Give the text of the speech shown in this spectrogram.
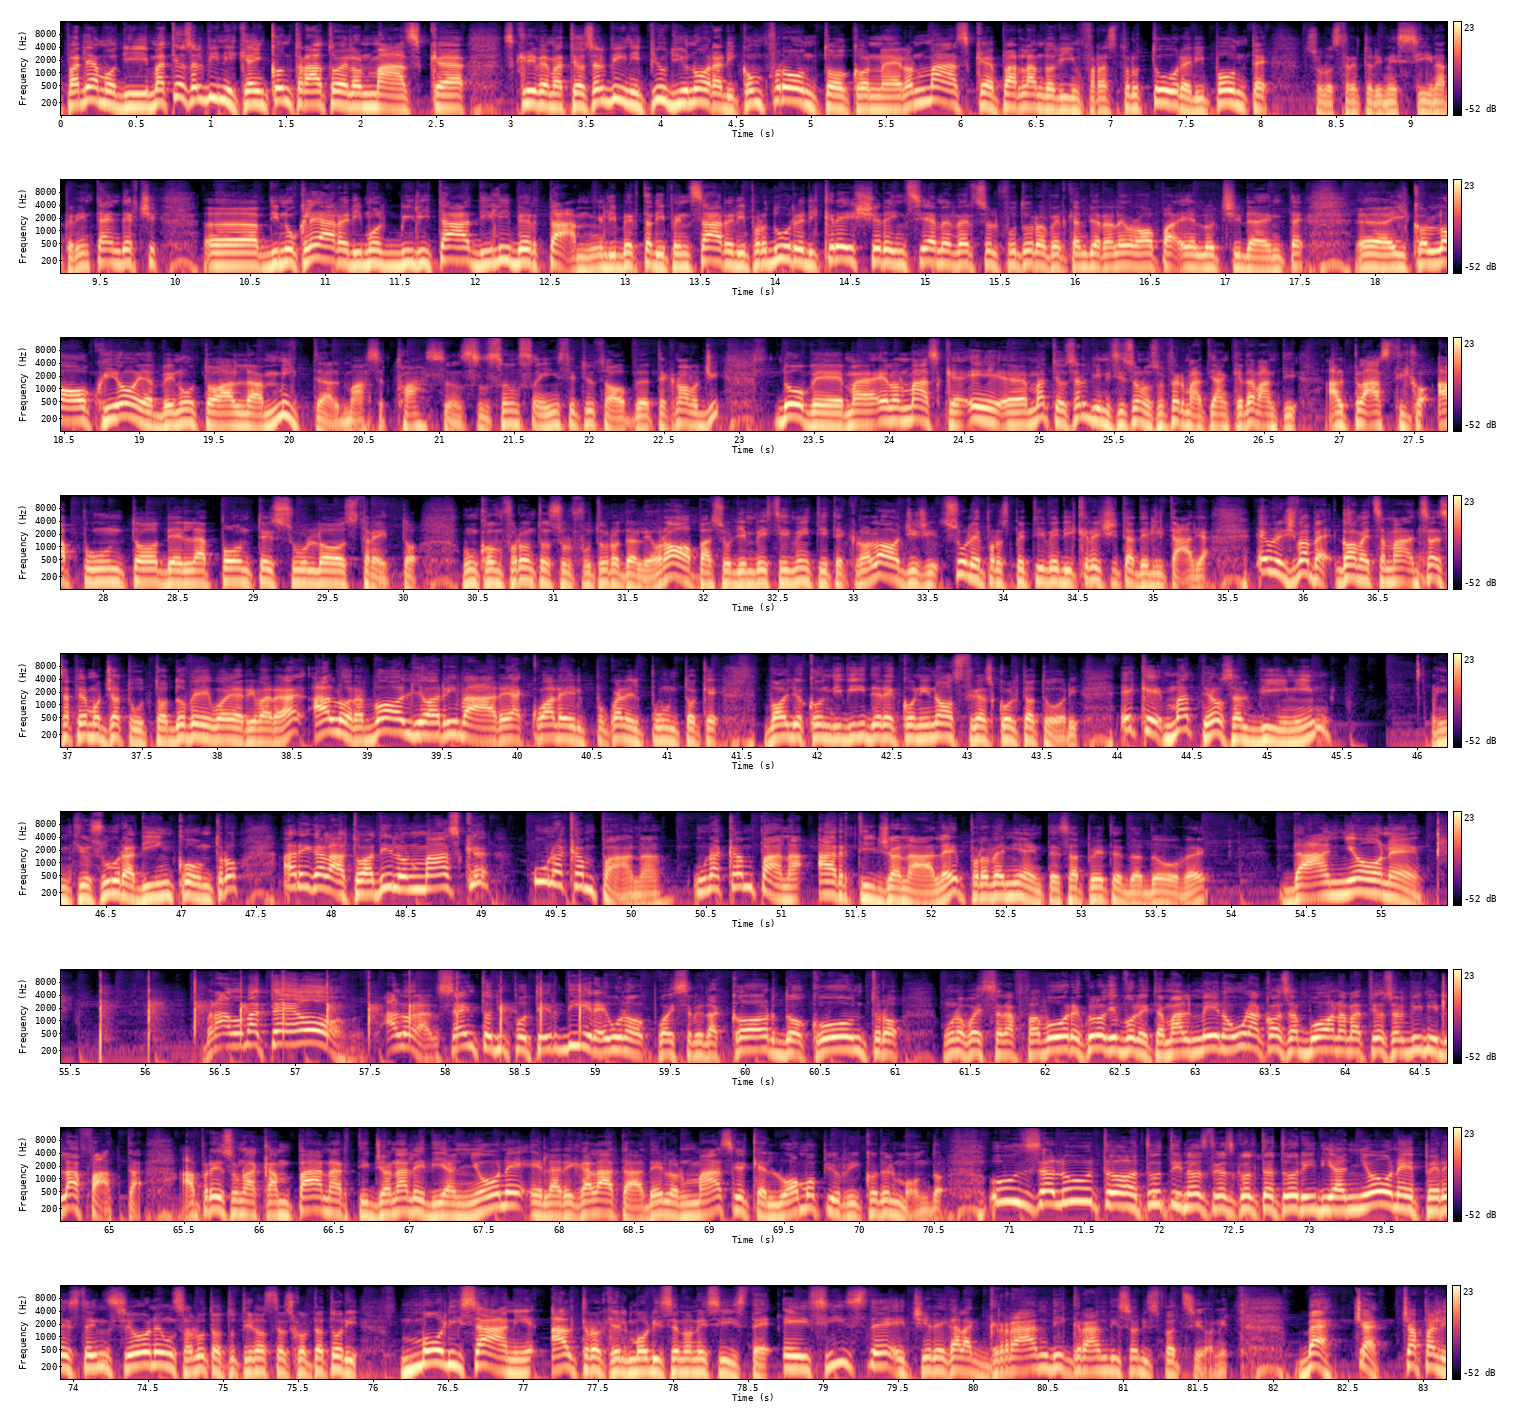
Parliamo di Matteo Salvini che ha incontrato Elon Musk. Scrive Matteo Salvini, più di un'ora di confronto con Elon Musk parlando di infrastrutture, di ponte sullo stretto di Messina per intenderci, eh, di nucleare, di mobilità, di libertà, libertà di pensare, di produrre, di crescere insieme verso il futuro per cambiare l'Europa e l'Occidente. Eh, il colloquio è avvenuto al MIT, al Massachusetts Institute of Technology, dove Elon Musk e eh, Matteo Salvini si sono soffermati anche davanti al plastico appunto del ponte sullo stretto stretto, un confronto sul futuro dell'Europa, sugli investimenti tecnologici, sulle prospettive di crescita dell'Italia. E uno dice, vabbè, Gomez, ma sappiamo già tutto, dove vuoi arrivare? Eh, allora, voglio arrivare a qual è, il, qual è il punto che voglio condividere con i nostri ascoltatori. E che Matteo Salvini in chiusura di incontro, ha regalato ad Elon Musk una campana, una campana artigianale proveniente, sapete da dove? Da Agnone. Bravo Matteo! Allora, sento di poter dire, uno può essere d'accordo, contro, uno può essere a favore, quello che volete, ma almeno una cosa buona Matteo Salvini l'ha fatta. Ha preso una campana artigianale di Agnone e l'ha regalata ad Elon Musk, che è l'uomo più ricco del mondo. Un saluto a tutti i nostri ascoltatori di Agnone e per estensione un saluto a tutti i nostri ascoltatori molisani, altro che il Molise non esiste, esiste e ci regala grandi, grandi soddisfazioni. Beh, c'è, ciappa lì.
